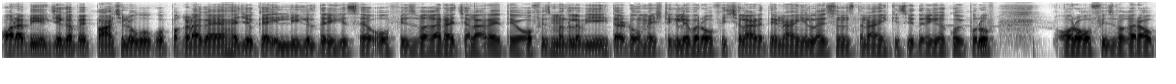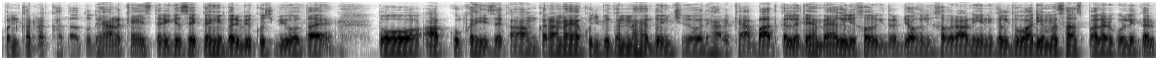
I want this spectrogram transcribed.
और अभी एक जगह पे पाँच लोगों को पकड़ा गया है, जो क्या इलीगल तरीके से ऑफ़िस वगैरह चला रहे थे। ऑफ़िस मतलब यही था डोमेस्टिक लेबर ऑफ़िस चला रहे थे, ना ही लाइसेंस था ना ही किसी तरीके का कोई प्रूफ और ऑफ़िस वगैरह ओपन कर रखा था। तो ध्यान रखें, इस तरीके से कहीं पर भी कुछ भी होता है तो आपको कहीं से काम कराना या कुछ भी करना है तो इन चीज़ों का ध्यान रखें। आप बात कर लेते हैं भाई अगली खबर की तरफ़, जो अगली खबर आ रही है निकल के आ रही है मसाज पार्लर को लेकर।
